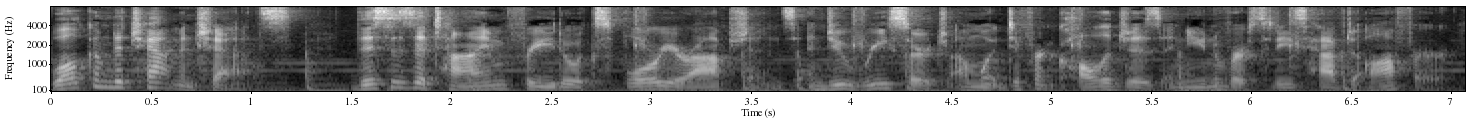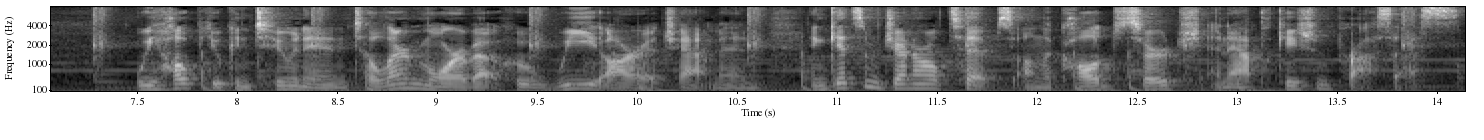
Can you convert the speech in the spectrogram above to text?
Welcome to Chapman Chats. This is a time for you to explore your options and do research on what different colleges and universities have to offer. We hope you can tune in to learn more about who we are at Chapman and get some general tips on the college search and application process.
